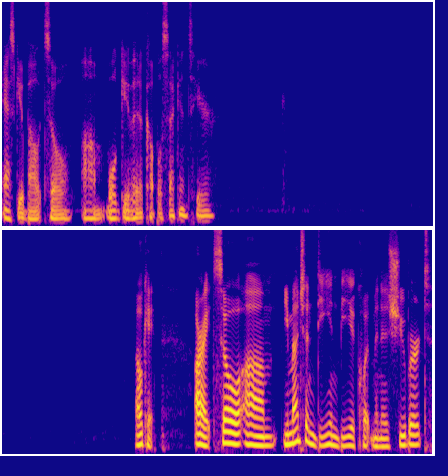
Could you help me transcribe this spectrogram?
ask you about. So um, we'll give it a couple seconds here. Okay. All right. So um, you mentioned D and B equipment. Is Schubert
